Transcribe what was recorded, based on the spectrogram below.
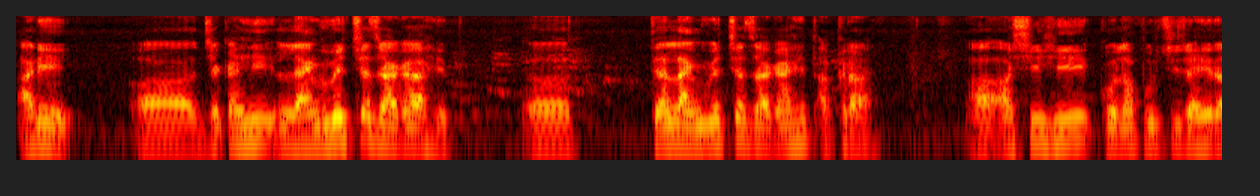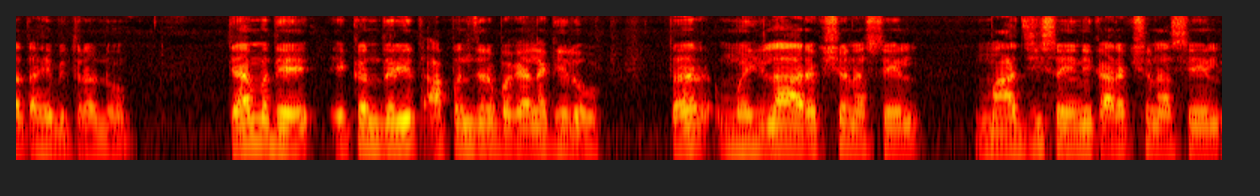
आणि ज्या काही लँग्वेजच्या जागा आहेत त्या लँग्वेजच्या जागा आहेत अकरा. अशी ही कोल्हापूरची जाहिरात आहे मित्रांनो. त्यामध्ये एकंदरीत आपण जर बघायला गेलो तर महिला आरक्षण असेल माजी सैनिक आरक्षण असेल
